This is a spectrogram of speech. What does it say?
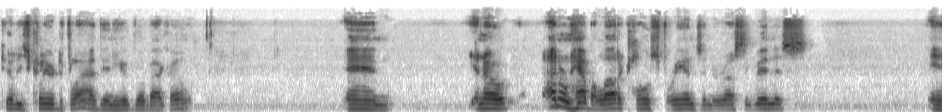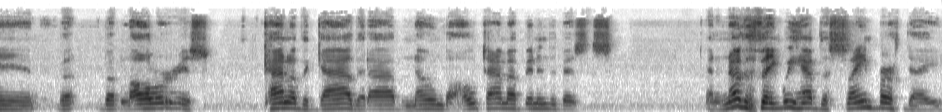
till he's cleared to fly. Then he'll go back home. And, you know, I don't have a lot of close friends in the wrestling business. And, but, but Lawler is kind of the guy that I've known the whole time I've been in the business. And another thing, we have the same birthday,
